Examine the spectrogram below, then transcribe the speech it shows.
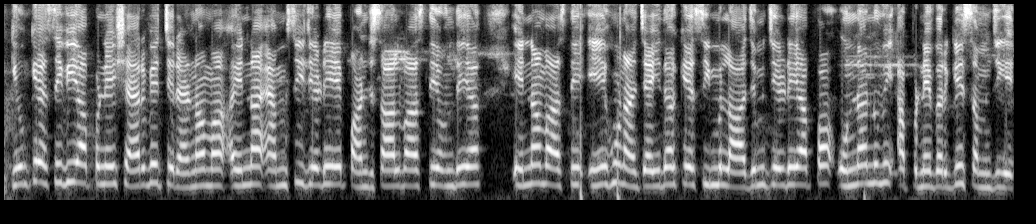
ਕਿਉਂਕਿ ਅਸੀਂ ਵੀ ਆਪਣੇ ਸ਼ਹਿਰ ਵਿੱਚ ਰਹਿਣਾ ਵਾ, ਇਹਨਾਂ ਐਮਸੀ ਜਿਹੜੇ 5 ਸਾਲ ਵਾਸਤੇ ਆਉਂਦੇ ਆ, ਇਹਨਾਂ ਵਾਸਤੇ ਇਹ ਹੋਣਾ ਚਾਹੀਦਾ ਕਿ ਅਸੀਂ ਮੁਲਾਜ਼ਮ ਜਿਹੜੇ ਆਪਾਂ ਉਹਨਾਂ ਨੂੰ ਵੀ ਆਪਣੇ ਵਰਗੇ ਸਮਝੀਏ।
